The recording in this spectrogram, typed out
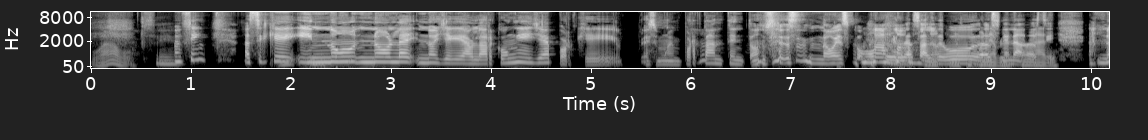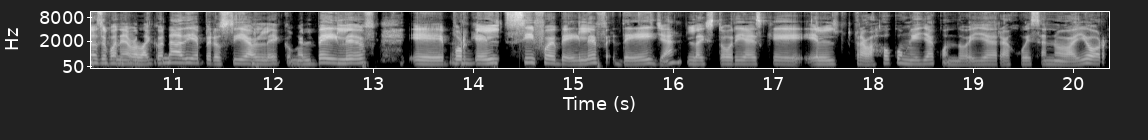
Wow. En fin, así que, y no, no, la, no llegué a hablar con ella porque es muy importante, entonces no es como que la saludas ni nada así. No se pone a hablar con nadie, pero sí hablé con el bailiff, eh, porque él sí fue bailiff de ella. La historia es que él trabajó con ella cuando ella era jueza en Nueva York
